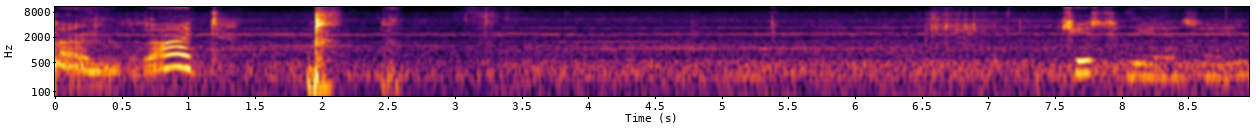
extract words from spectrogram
Lan Kesmeyeceğim.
